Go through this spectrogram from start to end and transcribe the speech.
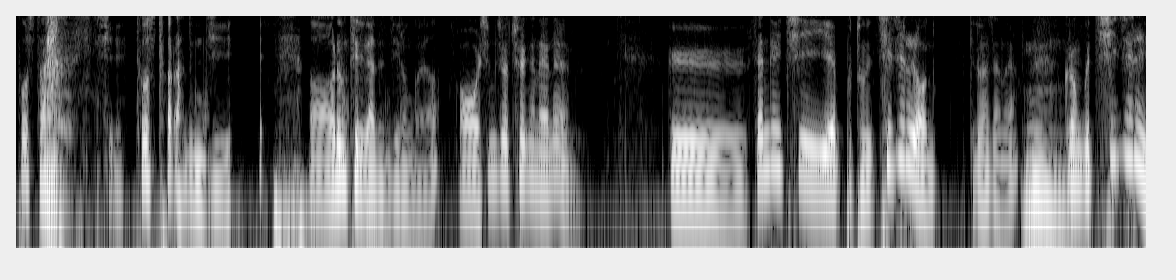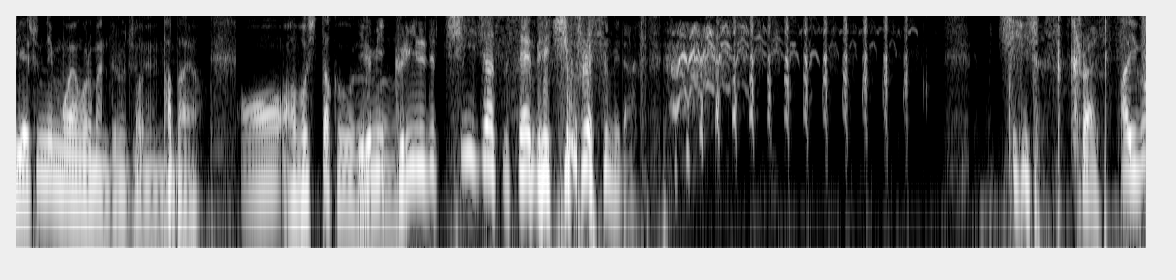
포스터라든지 토스터라든지 어, 얼음틀이라든지 이런 거요. 어 심지어 최근에는 그 샌드위치에 보통 치즈를 얹기도 하잖아요. 음. 그럼 그 치즈를 예수님 모양으로 어, 만들어주는 봐봐요. 어, 어, 멋있다 그거는. 이름이 Grilled Cheesus Sandwich Press입니다. Cheesus Christ. 아 이거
